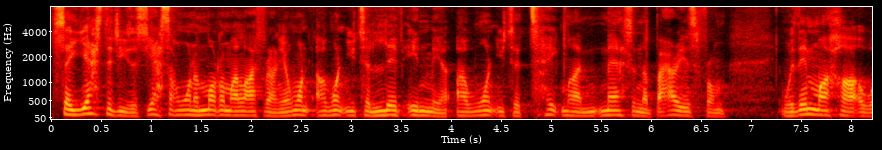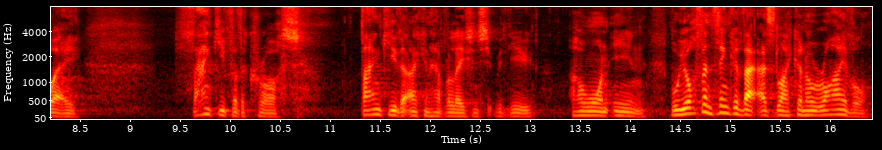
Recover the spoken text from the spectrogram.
say yes to Jesus, yes, I want to model my life around you. I want, I want you to live in me. I want you to take my mess and the barriers from within my heart away. Thank you for the cross. Thank you that I can have a relationship with you. I want in. We often think of that as like an arrival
